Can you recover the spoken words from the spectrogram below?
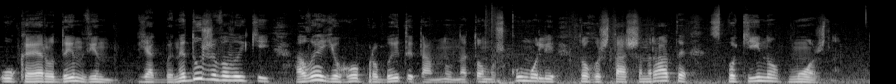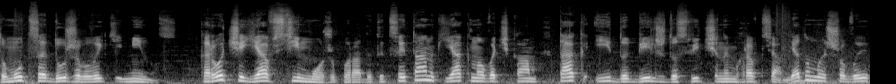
у КР-1 він якби не дуже великий, але його пробити там ну на тому ж кумулі, того ж Ташенрати спокійно можна. Тому це дуже великий мінус. Коротше, я всім можу порадити цей танк, як новачкам, так і до більш досвідченим гравцям. Я думаю, що ви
